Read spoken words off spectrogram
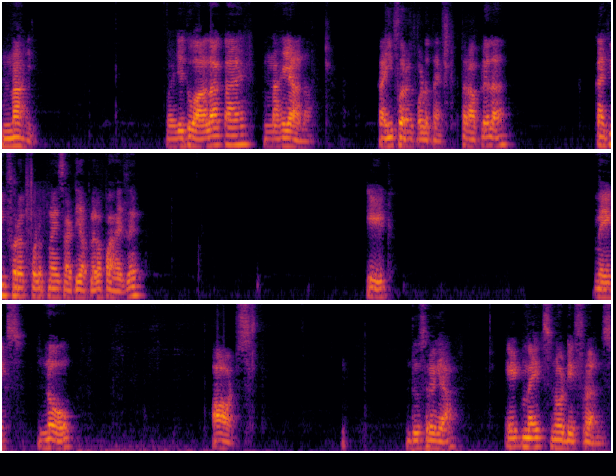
नाही. म्हणजे तू आला काय? नाही आला. काही फरक पडत नाही. तर आपल्याला काही फरक पडत नाही साठी आपल्याला पाहायचंय. इट मेक्स नो ऑट्स दुसरं घ्या. इट मेक्स नो डिफरन्स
